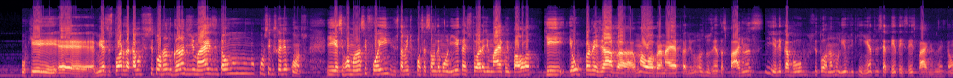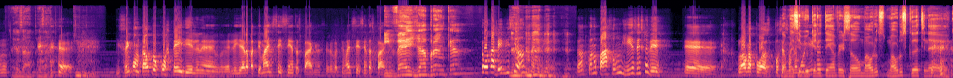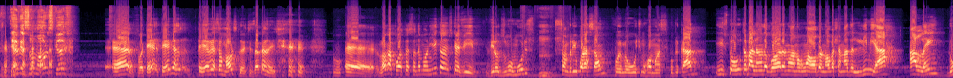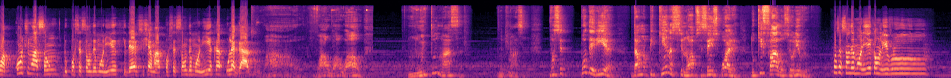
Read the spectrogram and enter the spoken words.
Porque é, minhas histórias acabam se tornando grandes demais, então não consigo escrever contos. E esse romance foi justamente Possessão Demoníaca, a história de Michael e Paula, que eu planejava uma obra na época de umas 200 páginas e ele acabou se tornando um livro de 576 páginas. Né? Então, Exato, exato. e sem contar o que eu cortei dele, né? Ele era para ter mais de 600 páginas. Era para ter mais de 600 páginas. Inveja branca. Eu acabei viciando, né? Tanto que eu não passo um dia sem escrever. É, logo após Possessão Não, mas você viu que ele tem a versão Maurus, Maurus Cut, né, Ricardo? Tem a versão Mauro Cut. É, foi, te- teve, a- teve a versão Maurus Cut, exatamente. É, logo após Possessão Demoníaca, eu escrevi Vila dos Murmúrios, Hum. Sombrio Coração, foi o meu último romance publicado. E estou trabalhando agora numa, no- uma obra nova chamada Limiar, além de uma continuação do Possessão Demoníaca, que deve se chamar Possessão Demoníaca, o Legado. Uau, uau, uau, uau. Muito massa. Muito massa. Você poderia dar uma pequena sinopse, sem spoiler, do que fala o seu livro? Possessão Demoníaca é um livro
